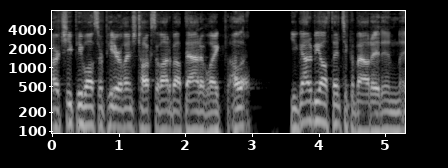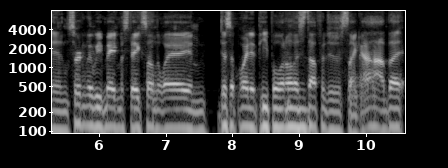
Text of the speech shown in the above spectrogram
our chief people officer, Peter Lynch, talks a lot about that of like, I'll, you got to be authentic about it. And, and certainly we've made mistakes on the way and disappointed people and all this stuff. And it's just like, ah, but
